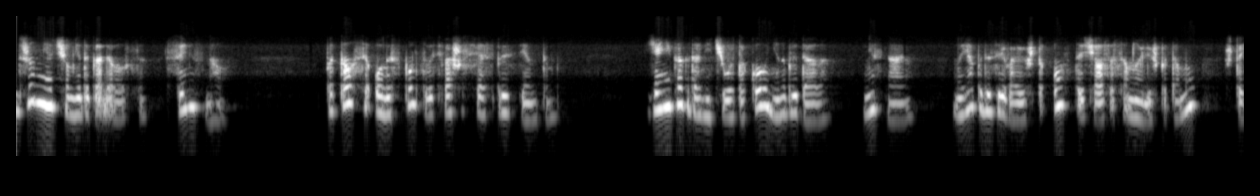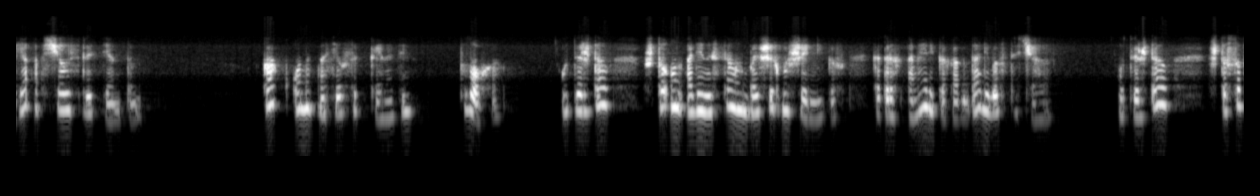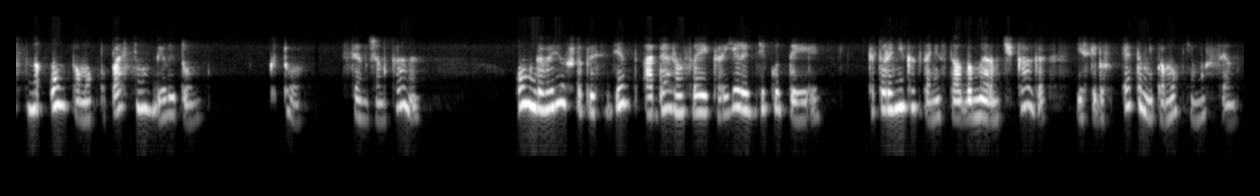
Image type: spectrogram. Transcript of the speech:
Джон ни о чем не догадывался, Сэмми знал. Пытался он использовать вашу связь с президентом. Я никогда ничего такого не наблюдала. Не знаю, но я подозреваю, что он встречался со мной лишь потому, что я общалась с президентом. Как он относился к Кеннеди? Плохо. Утверждал, что он один из самых больших мошенников, которых Америка когда-либо встречала. Утверждал, что собственно он помог попасть ему в Белый дом. Кто? Сэн Джанкана? Он говорил, что президент обязан своей карьерой Дику Дейли, который никогда не стал бы мэром Чикаго, если бы в этом не помог ему Сэн.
